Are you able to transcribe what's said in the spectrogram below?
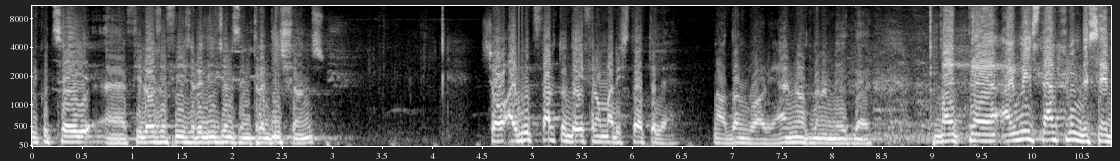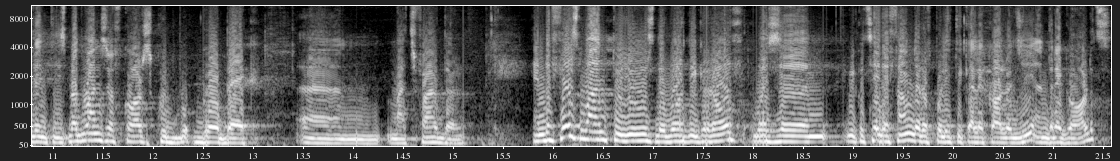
we could say, uh, philosophies, religions, and traditions. So I would start today from Aristotle. No, don't worry, I'm not going to make that. But uh, I will start from the 70s, but ones, of course, could go back um, much further. And the first one to use the word degrowth was, um, we could say, the founder of political ecology, André Gorz.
